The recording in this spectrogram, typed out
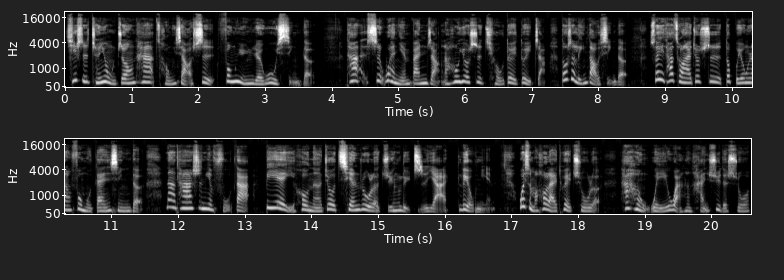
其实陈永忠他从小是风云人物型的。他是万年班长，然后又是球队队长，都是领导型的，所以他从来就是都不用让父母担心的。那他是念辅大，毕业以后呢，就迁入了军旅职涯六年。为什么后来退出了？他很委婉、很含蓄的说，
